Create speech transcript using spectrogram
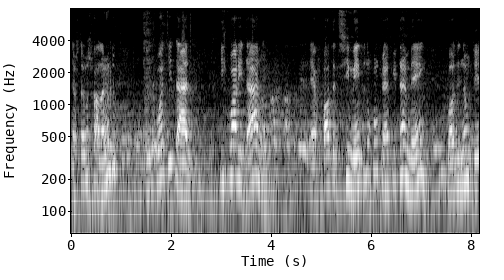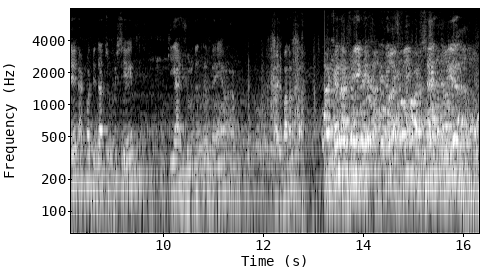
nós estamos falando em quantidade. E qualidade é a falta de cimento no concreto, que também pode não ter a quantidade suficiente, o que ajuda também a, a balançar. Aquela viga, aquela viga, certo mesmo,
